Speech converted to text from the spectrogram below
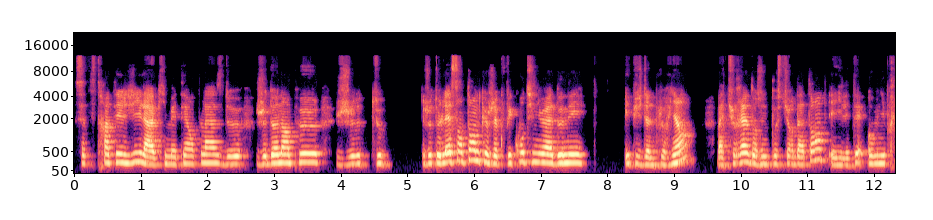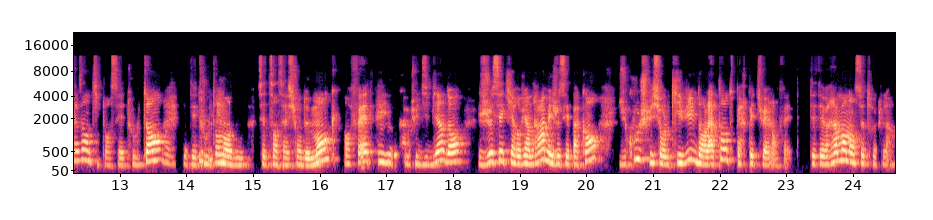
cette stratégie-là qui mettait en place de je donne un peu, je te, je te laisse entendre que je vais continuer à donner et puis je donne plus rien. Bah, tu restes dans une posture d'attente et il était omniprésent. Tu pensais tout le temps, Ouais. tu étais tout le temps dans une- cette sensation de manque, en fait Mhm. comme tu dis bien, dans je sais qu'il reviendra, mais je sais pas quand. Du coup, je suis sur le qui-vive dans l'attente perpétuelle, en fait. Tu étais vraiment dans ce truc-là.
